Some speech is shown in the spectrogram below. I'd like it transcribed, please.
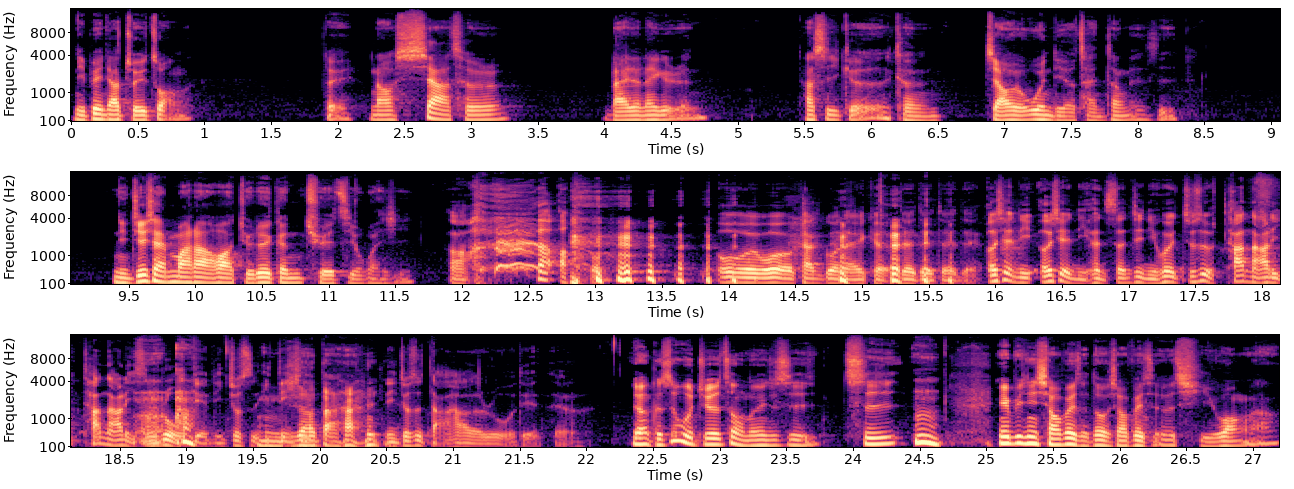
你被人家追撞了，对，然后下车来的那个人，他是一个可能脚有问题的残障人士，你接下来骂他的话，绝对跟瘸子有关系啊。我我我有看过那一刻，对对对对，而且你而且你很生气，你会就是他哪里他哪里是弱点，你就是一定要打他，你就是打他的弱点这样。对啊，可是我觉得这种东西就是吃，嗯，因为毕竟消费者都有消费者的期望啊。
